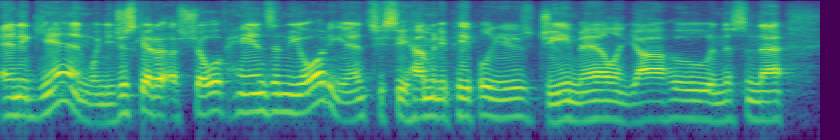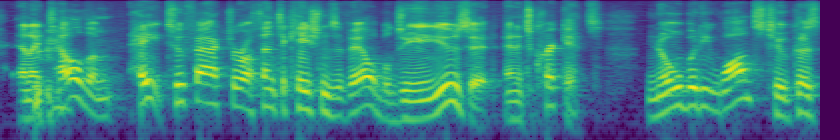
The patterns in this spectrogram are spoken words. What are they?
and again, when you just get a, show of hands in the audience, you see how many people use Gmail and Yahoo and this and that. And I tell them, hey, two factor authentication is available. Do you use it? And it's crickets. Nobody wants to because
